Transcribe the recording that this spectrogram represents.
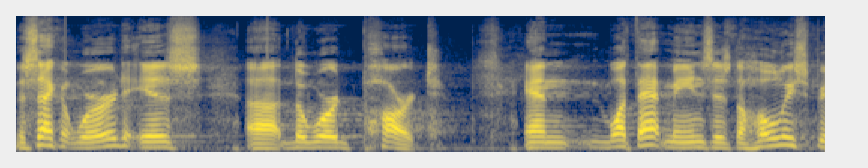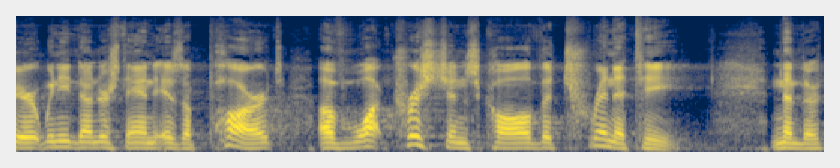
The second word is uh, the word part. And what that means is the Holy Spirit, we need to understand, is a part of what Christians call the Trinity. Now, the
